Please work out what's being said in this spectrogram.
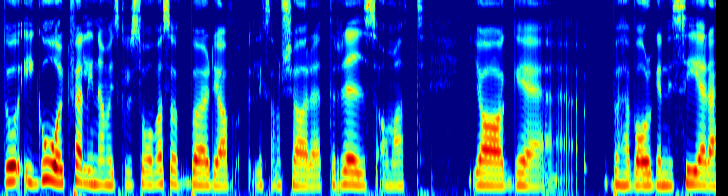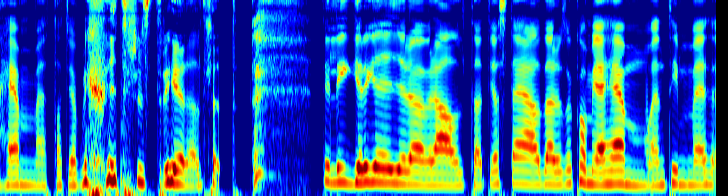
Då igår kväll innan vi skulle sova så började jag liksom köra ett race om att jag eh, behöver organisera hemmet, att jag blir skitfrustrerad för att det ligger grejer överallt, att jag städar och så kommer jag hem och en timme,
